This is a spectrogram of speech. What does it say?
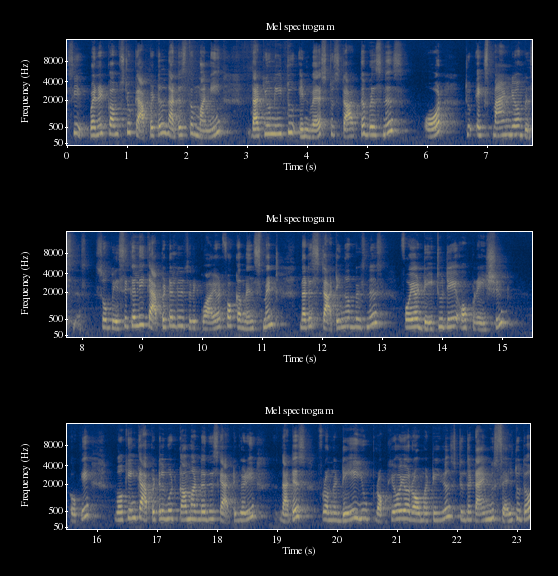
See, when it comes to capital, that is the money that you need to invest to start the business or to expand your business. So basically capital is required for commencement that is starting a business for your day-to-day -day operation. Okay, working capital would come under this category that is from the day you procure your raw materials till the time you sell to the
